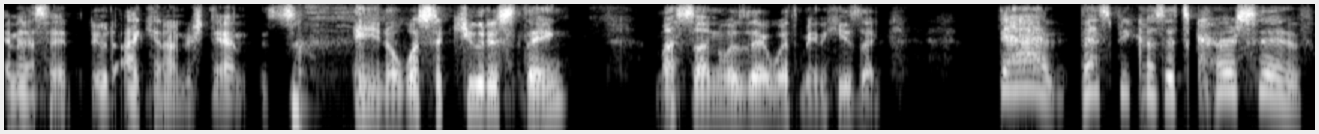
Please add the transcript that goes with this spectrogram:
and I said, "Dude, I can understand this." And you know what's the cutest thing? My son was there with me, and he's like, "Dad, that's because it's cursive."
